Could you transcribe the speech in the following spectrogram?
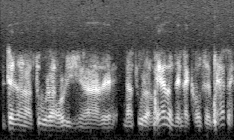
della natura originale, natura vera delle cose vere?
